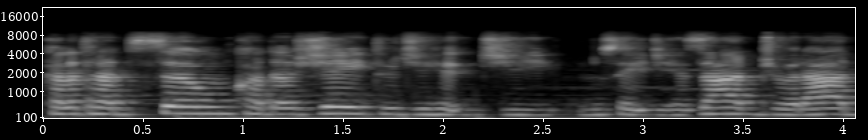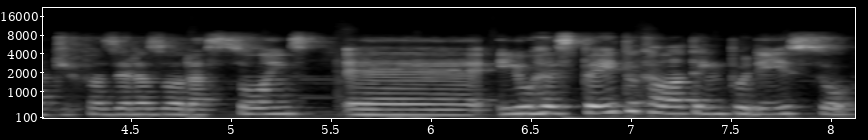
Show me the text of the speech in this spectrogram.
cada tradição, cada jeito de, de, não sei, de rezar, de orar, de fazer as orações. É, e o respeito que ela tem por isso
